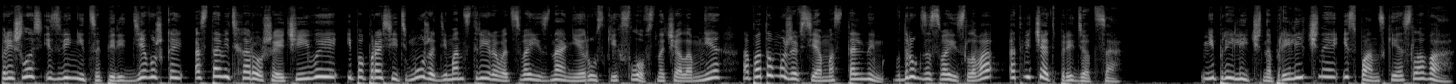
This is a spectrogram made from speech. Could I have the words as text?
Пришлось извиниться перед девушкой, оставить хорошие чаевые и попросить мужа демонстрировать свои знания русских слов сначала мне, а потом уже всем остальным. Вдруг за свои слова отвечать придется. Неприлично приличные испанские слова.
